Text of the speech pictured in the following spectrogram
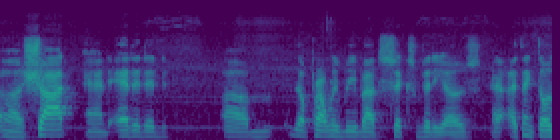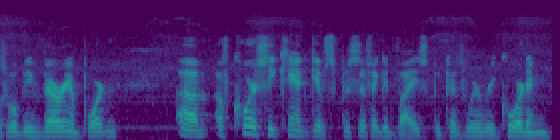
uh, shot and edited, um, there'll probably be about six videos. I think those will be very important. Um, of course, he can't give specific advice because we're recording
